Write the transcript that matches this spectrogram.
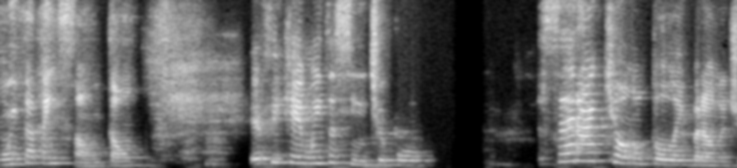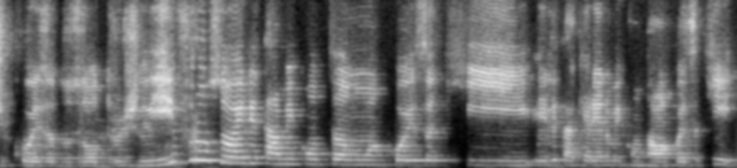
muita atenção. Então, eu fiquei muito assim, tipo, será que eu não tô lembrando de coisa dos outros livros? Ou ele tá me contando uma coisa que. Ele tá querendo me contar uma coisa aqui?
